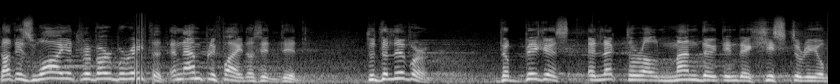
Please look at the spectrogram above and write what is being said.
That is why it reverberated and amplified as it did to deliver the biggest electoral mandate in the history of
